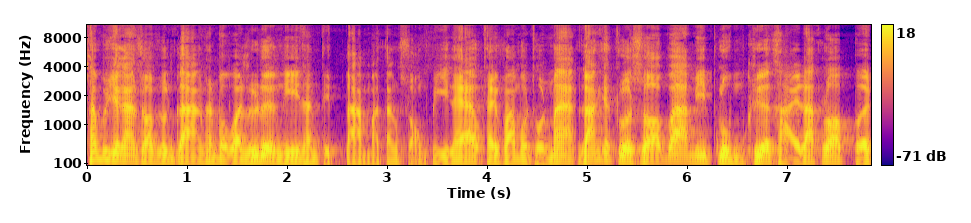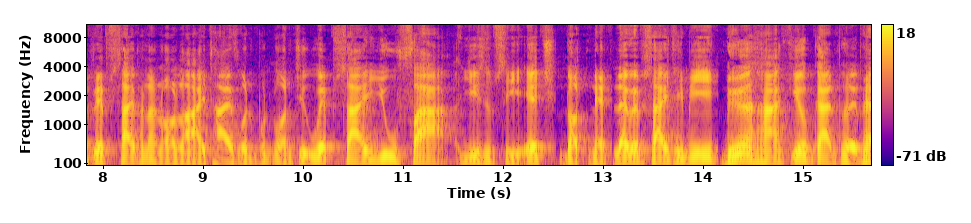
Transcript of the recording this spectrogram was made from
ท่านผู้บัญชาการสอบสวนกลาง ท่านบอกว่าเรื่องนี้ท่านติดตามมาตั้ง 2 ปีแล้ว ใช้ความอดทนมาก หลังจากตรวจสอบว่ามีกลุ่มเครือข่ายลักลอบเปิดเว็บไซต์พนันออนไลน์ทายผลฟุตบอลชื่อเว็บไซต์ UFA 24h net และเว็บไซต์ที่มีเนื้อหาเกี่ยวกับการเผยแพร่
